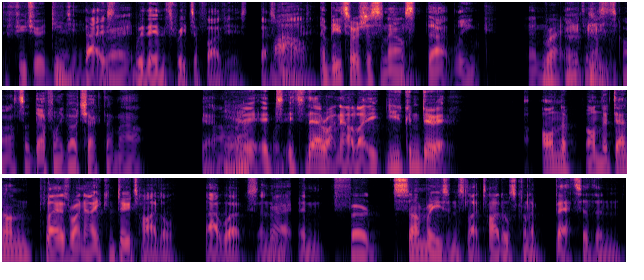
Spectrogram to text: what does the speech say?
the future of DJing. That is Right. within three to five years. That's Wow. my And Beatsource just announced that link and Right. everything else that's going on. So definitely go check them out. yeah. Uh, Yeah. I mean, it's it's there right now. Like you can do it on the on the Denon players right now. You can do Tidal. That works. And Right. and for some reasons, like Tidal's kind of better than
